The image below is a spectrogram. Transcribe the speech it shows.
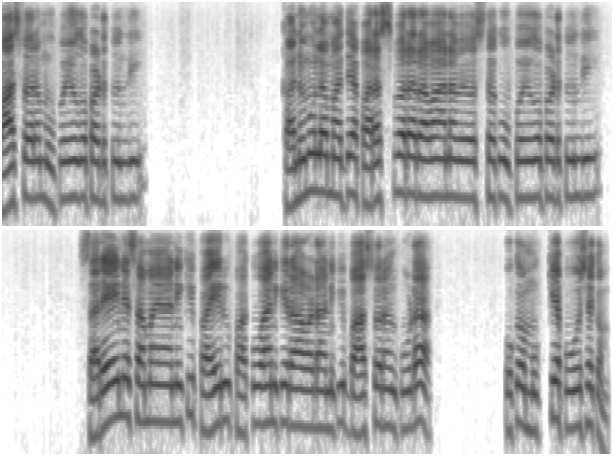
భాస్వరం ఉపయోగపడుతుంది. కనుముల మధ్య పరస్పర రవాణా వ్యవస్థకు ఉపయోగపడుతుంది. సరైన సమయానికి పైరు పక్వానికి రావడానికి భాస్వరం కూడా ఒక ముఖ్య పోషకం.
